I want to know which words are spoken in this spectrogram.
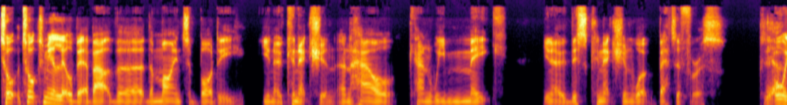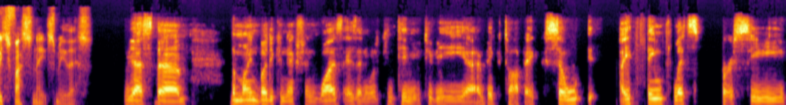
Talk talk to me a little bit about the the mind to body, you know, connection and how can we make you know this connection work better for us yeah. it always fascinates me. This. Yes, the the mind body connection was, is, and will continue to be uh, a big topic. So I think let's first see,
